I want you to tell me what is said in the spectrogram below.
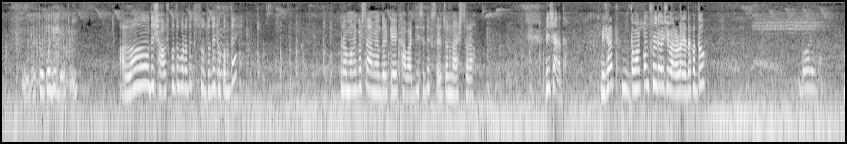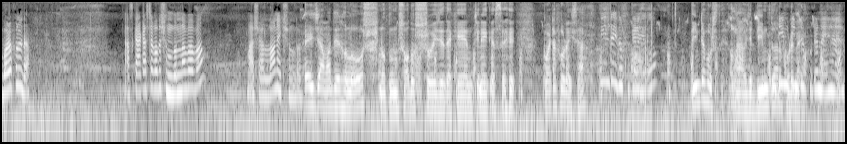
আল্লাহ ওদের সাহস কত বড় দেখছ? যদি ঠোকর দেয়। ওরা মনে করছে আমি ওদেরকে খাবার দিছি দেখছ? এর জন্য আসছে ওরা। রিশাদ রিশাদ তোমার কোন ফুলটা বেশি ভালো লাগে? দেখো তো। বড় ফুলটা। আজকে আকাশটা কত সুন্দর না বাবা? মাশাআল্লাহ অনেক সুন্দর। এই যে আমাদের হলো নতুন সদস্য এই যে দেখেন চিনাইতেছে। কয়টা ফোর আইসা? তিনটাই তো ফুটে নাই গো। তিনটা ফুটছে না ওই যে ডিম তো আর ডিম নাই তিনটা ফুটে নাই হ্যাঁ।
